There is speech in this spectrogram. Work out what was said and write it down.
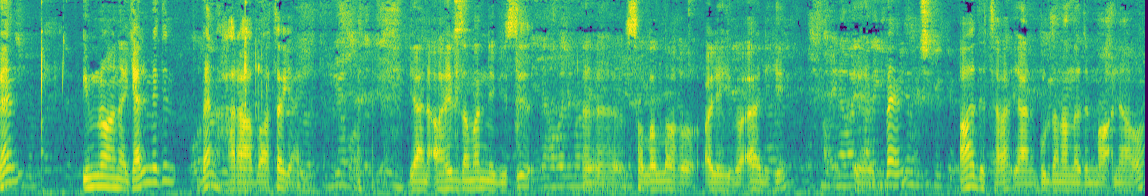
Ben İmran'a gelmedim, ben harabata geldim. Yani ahir zaman nebisi e, sallallahu aleyhi ve alihi e, ben adeta yani buradan anladığım mana o.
